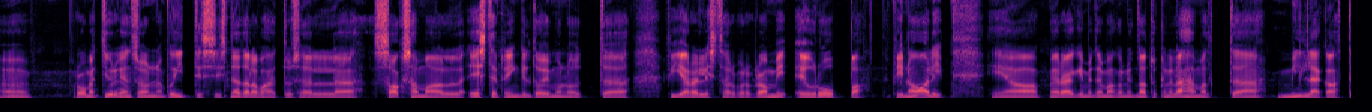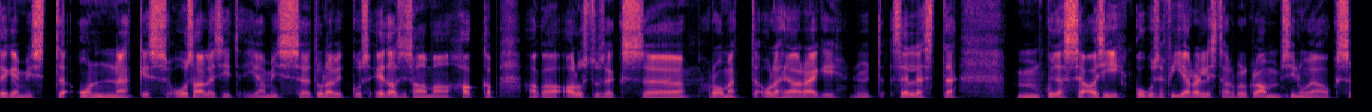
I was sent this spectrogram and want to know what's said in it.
äh, Roomet Jürgenson võitis siis nädalavahetusel äh, Saksamaal Estenringil toimunud äh, FIA Rallystar programmi Euroopa finaali ja me räägime temaga nüüd natukene lähemalt, äh, millega tegemist on, kes osalesid ja mis tulevikus edasi saama hakkab, aga alustuseks, äh, Roomet, ole hea, räägi nüüd sellest, mm, kuidas see asi, kogu see FIA Rallystar programm sinu jaoks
